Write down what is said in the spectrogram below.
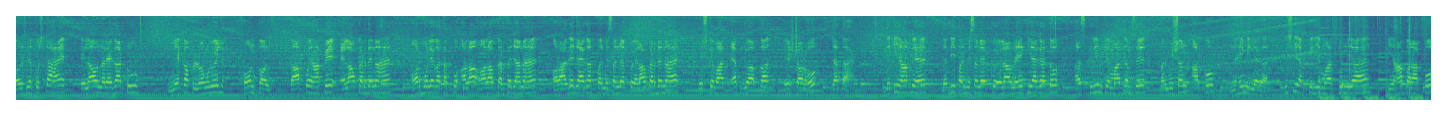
और इसमें पूछता है allow NREGA to makeup language phone calls तो आपको यहाँ पे अलाउ कर देना है और बोलेगा, तब को अलाउ अलाउ करते जाना है और आगे जाएगा तो परमिशन में आपको अलाउ कर देना है। उसके बाद ऐप जो आपका इंस्टॉल हो जाता है। देखिए यहाँ पे है यदि परमिशन ऐप को अलाउ नहीं किया गया तो स्क्रीन के माध्यम से परमिशन आपको नहीं मिलेगा। इसलिए के लिए महत्वपूर्ण यह है कि यहाँ पर आपको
